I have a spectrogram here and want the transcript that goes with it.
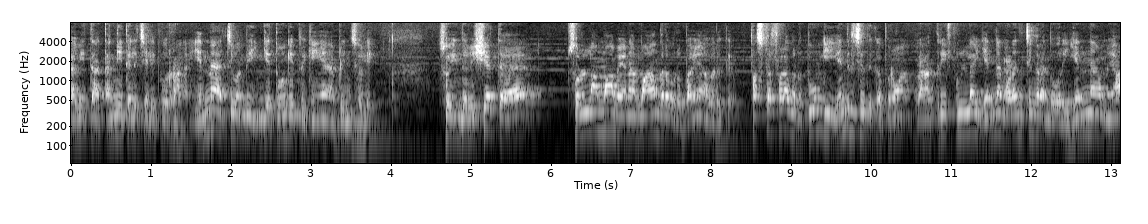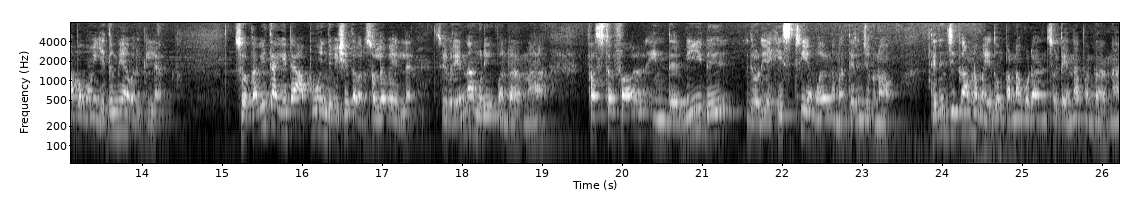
கவிதா தண்ணி தெளித்து எழுப்பி விட்றாங்க. என்ன ஆச்சு வந்து இங்கே தூங்கிட்டு இருக்கீங்க? அப்படின்னு சொல்லி. ஸோ இந்த விஷயத்த சொல்லாமா வேணாமாங்கிற ஒரு பயம் அவருக்கு. ஃபர்ஸ்ட் ஆஃப் ஆல் அவர் தூங்கி எந்திரிச்சதுக்கப்புறம் ராத்திரி ஃபுல்லாக என்ன நடந்துச்சுங்கிற அந்த ஒரு எண்ணம் ஞாபகம் எதுவுமே அவருக்கு இல்லை. ஸோ கவிதா கிட்ட அப்பவும் இந்த விஷயத்த அவர் சொல்லவே இல்லை. ஸோ இவர் என்ன முடிவு பண்ணுறாருன்னா ஃபர்ஸ்ட் ஆஃப் ஆல் இந்த வீடு இதோடைய ஹிஸ்ட்ரியை முதல்ல நம்ம தெரிஞ்சுக்கணும். தெரிஞ்சுக்காமல் நம்ம எதுவும் பண்ணக்கூடாதுன்னு சொல்லிட்டு என்ன பண்ணுறாருன்னா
